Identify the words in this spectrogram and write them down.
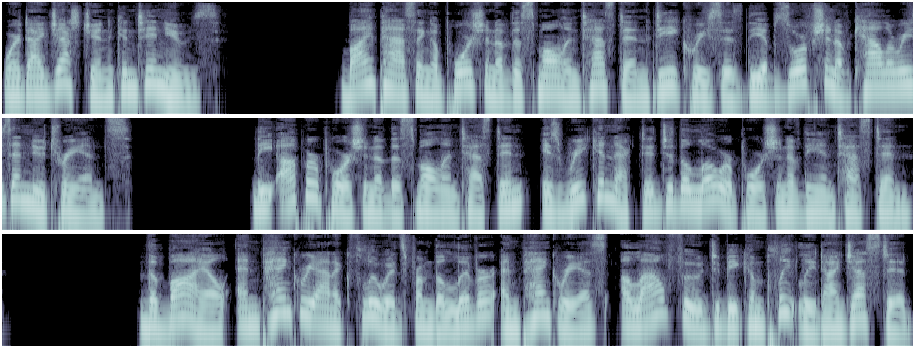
where digestion continues. Bypassing a portion of the small intestine decreases the absorption of calories and nutrients. The upper portion of the small intestine is reconnected to the lower portion of the intestine. The bile and pancreatic fluids from the liver and pancreas allow food to be completely digested.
